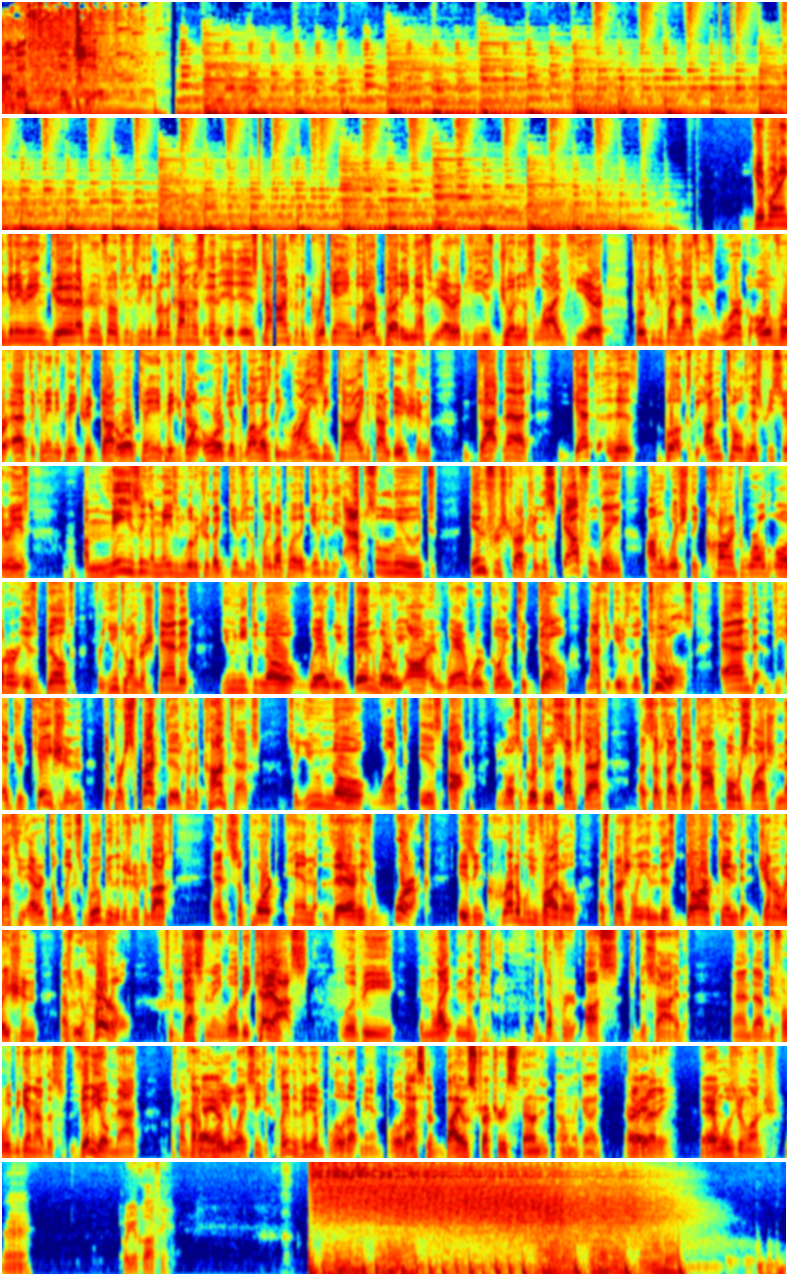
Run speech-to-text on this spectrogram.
comment, and share. Good morning, good evening, good afternoon, folks. It's V the Guerrilla Economist, and it is time for the great game with our buddy Matthew Ehret. He is joining us live here. Folks, you can find Matthew's work over at the CanadianPatriot.org, CanadianPatriot.org, as well as the Rising Tide Foundation.net. Get his books, the Untold History series. Amazing, amazing literature that gives you the play by play, that gives you the absolute infrastructure, the scaffolding on which the current world order is built. For you to understand it, you need to know where we've been, where we are, and where we're going to go. Matthew gives the tools and the education, the perspectives, and the context so you know what is up. You can also go to his Substack, uh, substack.com forward slash Matthew Ehret. The links will be in the description box and support him there. His work is incredibly vital especially in this darkened generation as we hurtle to destiny. Will it be chaos? Will it be enlightenment? It's up for us to decide. And uh, before we begin, I have this video, Matt. It's going to kind of yeah, blow yeah. you away. See, play the video and blow it up, man. Blow it Massive up. Massive biostructures found in. Oh my god! All Get right. ready. Yeah. Don't lose your lunch uh. or your coffee.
